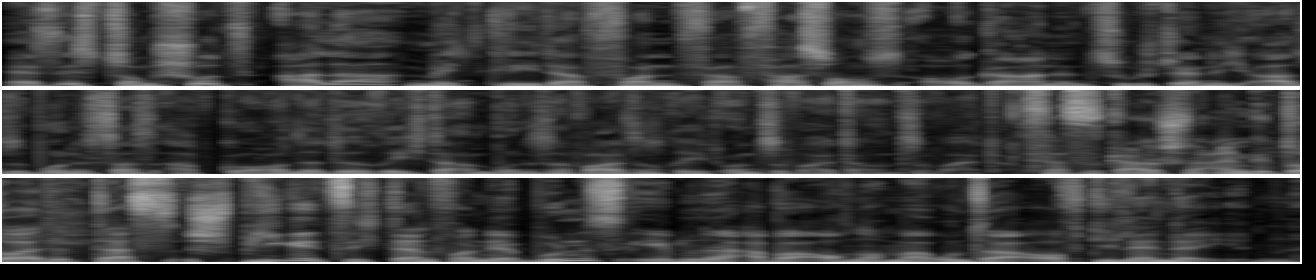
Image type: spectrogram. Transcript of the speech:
es ist zum Schutz aller Mitglieder von Verfassungsorganen zuständig, also Bundestagsabgeordnete, Richter am Bundesverwaltungsgericht und so weiter und so weiter. Das hast du gerade schon angedeutet. Das spiegelt sich dann von der Bundesebene, aber auch noch mal runter auf die Länderebene.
